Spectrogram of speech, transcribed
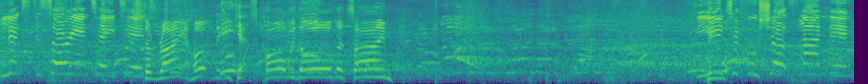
looks disorientated. It's the right hook that he gets caught with all the time. Beautiful shots landing.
